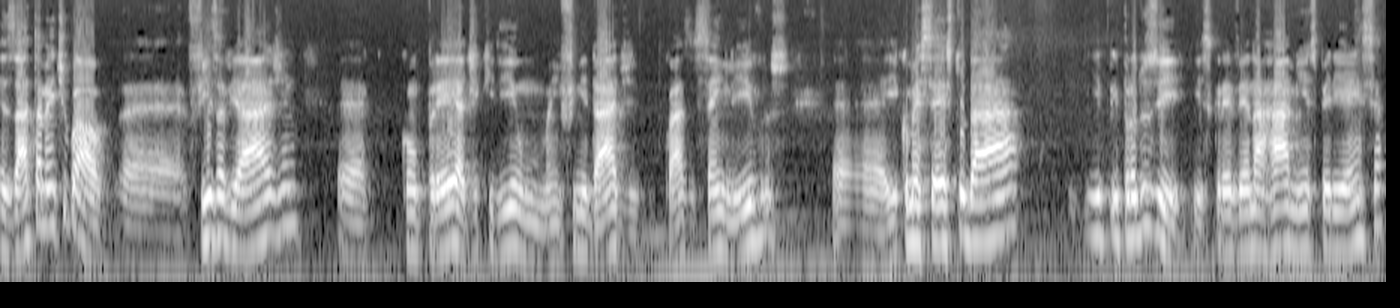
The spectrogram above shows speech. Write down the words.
Exatamente igual. É, fiz a viagem, é, comprei, adquiri uma infinidade, quase 100 livros, é, e comecei a estudar e, e, produzir, e escrever, narrar a minha experiência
